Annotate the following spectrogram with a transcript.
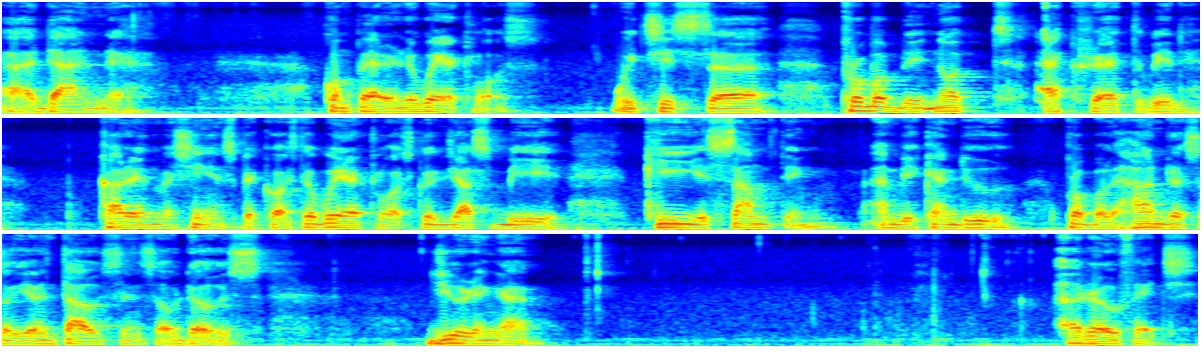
uh, than uh, comparing the where clause, which is probably not accurate with current machines because the where clause could just be key is something and we can do probably hundreds or even thousands of those during a, a row fetch.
